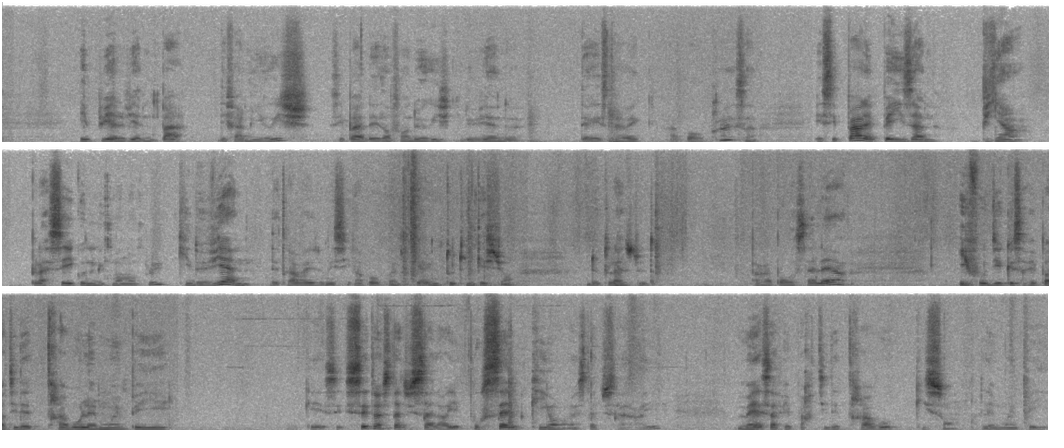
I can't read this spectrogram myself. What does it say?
Et puis elles ne viennent pas des familles riches. Ce pas des enfants de riches qui deviennent des restés à Port-au-Prince. Et ce pas les paysannes bien placées économiquement non plus qui deviennent des travailleuses domestiques à Port-au-Prince. Donc il y a une, toute une question de classe dedans. Par rapport au salaire, il faut dire que ça fait partie des travaux les moins payés. Ok, c'est- un statut salarié pour celles qui ont un statut salarié, mais ça fait partie des travaux qui sont les moins payés.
